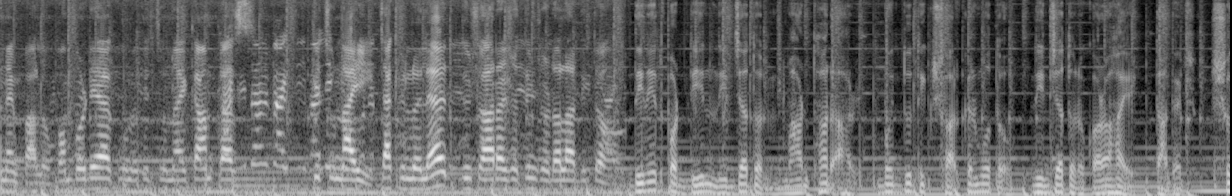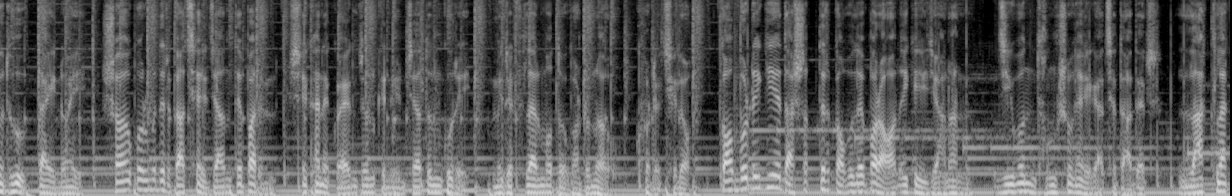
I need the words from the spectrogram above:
অনেক ভালো। কম্বোডিয়া কোনো কিছু নাই কাম কাজ কিছু নাই। চাকরি লইলে দুইশো, আড়াইশো, তিনশো ডলার দিতে হয়। দিনের পর দিন নির্যাতন, মারধর আর বৈদ্যুতিক সরকার মতো নির্যাতন করা হয় তাদের। শুধু তাই নয়, সহকর্মীদের কাছে জানতে পারেন, সেখানে কয়েকজনকে নির্যাতন করে মেরে ফেলার মতো ঘটনাও ঘটেছিল। কম্বোডে গিয়ে দাসত্বের কবলে পড়া অনেকেই জানান জীবন ধ্বংস হয়ে গেছে তাদের। লাখ লাখ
